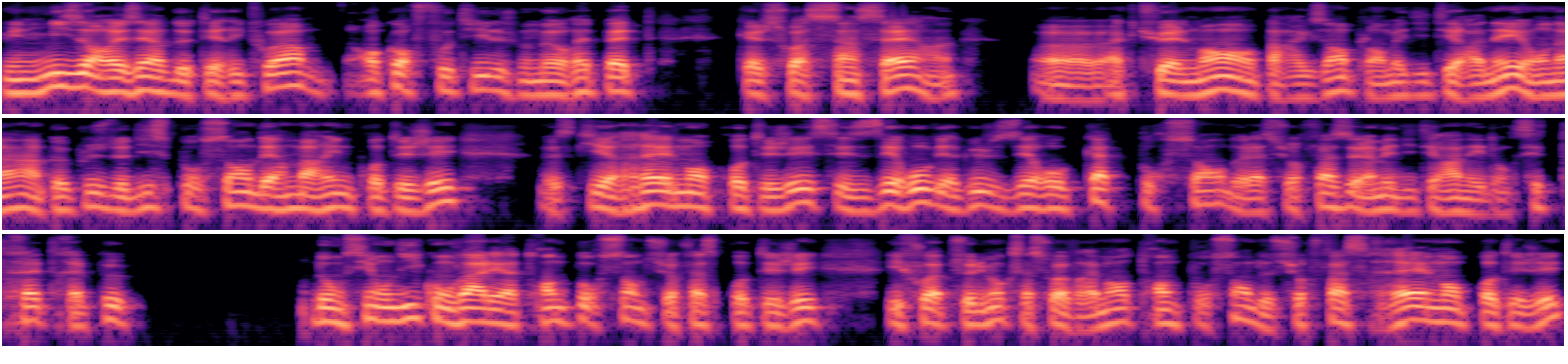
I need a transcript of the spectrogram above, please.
une mise en réserve de territoire, encore faut-il, je me répète, qu'elle soit sincère. Hein. Euh, actuellement, par exemple, en Méditerranée, on a un peu plus de 10% d'air marine protégée. Euh, ce qui est réellement protégé, c'est 0,04% de la surface de la Méditerranée. Donc c'est très très peu. Donc, si on dit qu'on va aller à 30% de surface protégée, il faut absolument que ça soit vraiment 30% de surface réellement protégée,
